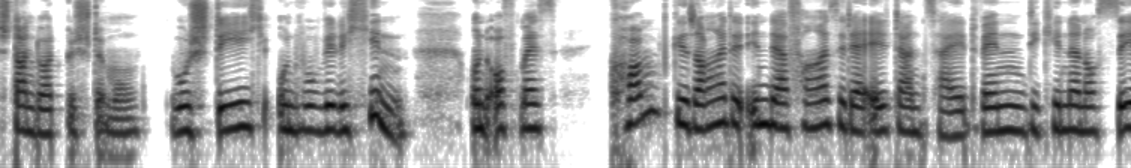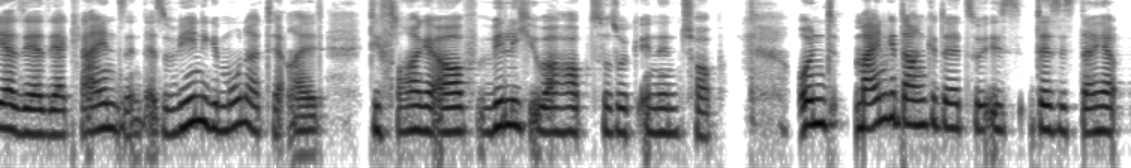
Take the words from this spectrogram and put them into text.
Standortbestimmung. Wo stehe ich und wo will ich hin? Und oftmals kommt gerade in der Phase der Elternzeit, wenn die Kinder noch sehr, sehr, sehr klein sind, also wenige Monate alt, die Frage auf, will ich überhaupt zurück in den Job? Und mein Gedanke dazu ist, dass es daher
